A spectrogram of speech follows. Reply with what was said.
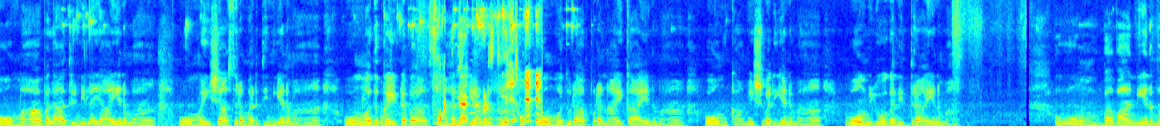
ಓಂ ಮಹಾಬಲಾದ್ರಿ ನಿಲಯಾಯ ನಮಃ ಓಂ ಮಹಿಷಾಸುರ ಮರ್ದಿನಿಯ ನಮಃ ಓಂ ಮಧುಕೈಟಭ ಸಂಹರ್ತಿಯ ನಮಃ ಓಂ ಮಧುರಾಪುರ ನಾಯಕಾಯ ನಮಃ ಓಂ ಕಾಮೇಶ್ವರಿಯ ನಮಃ ఓం యోగ నిద్రాయ నమ. ఓం భవాన్యే నమ.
